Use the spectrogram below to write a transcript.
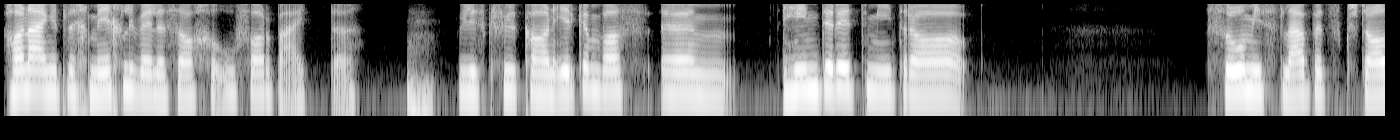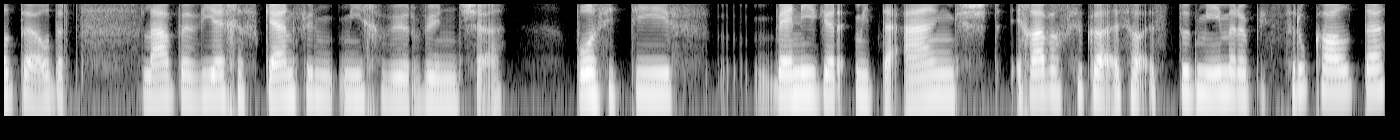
habe eigentlich mehr Sachen aufarbeiten. Mhm. Weil ich das Gefühl hatte, irgendwas ähm, hindert mich daran, so mein Leben zu gestalten oder zu leben, wie ich es gerne für mich würde wünschen Positiv, weniger mit den Ängsten. Ich habe einfach das Gefühl, es, es tut mir immer etwas zurückhalten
